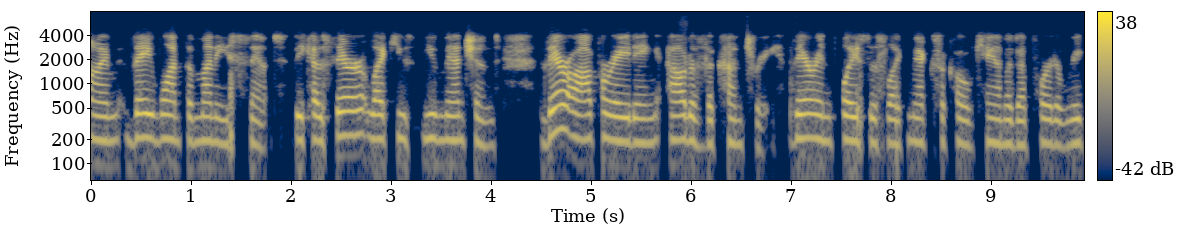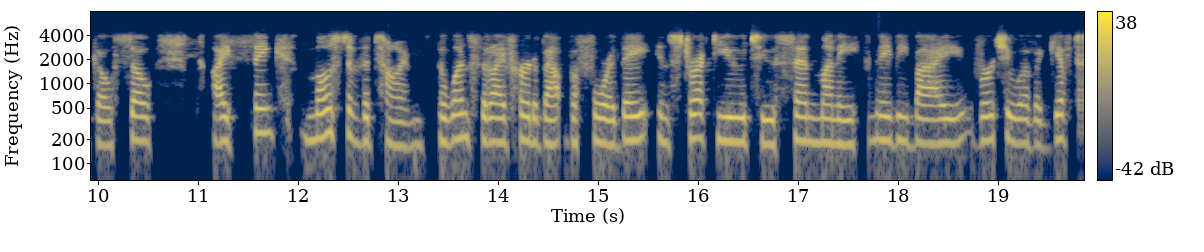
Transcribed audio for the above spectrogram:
time they want the money sent because they're, like you, you mentioned, they're operating out of the country. They're in places like Mexico, Canada, Puerto Rico. So I think most of the time, the ones that I've heard about before, they instruct you to send money maybe by virtue of a gift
